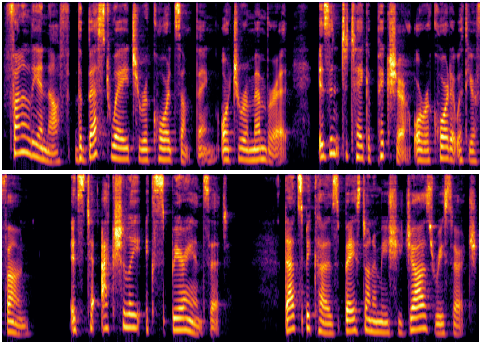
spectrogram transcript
Funnily enough, the best way to record something or to remember it isn't to take a picture or record it with your phone. It's to actually experience it. That's because, based on Amishi Jha's research,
